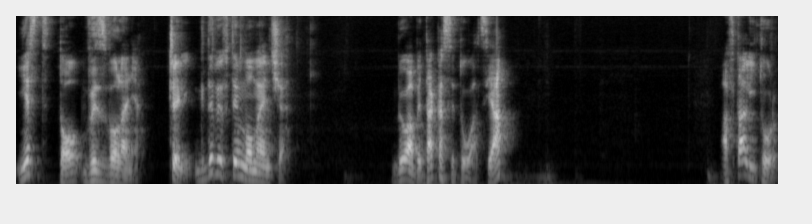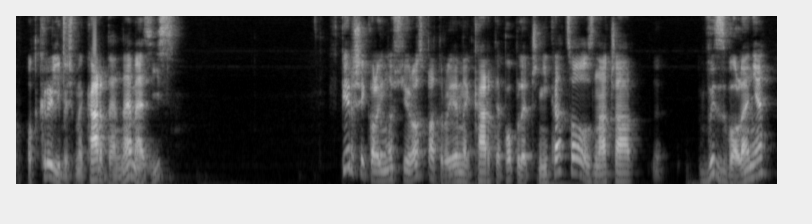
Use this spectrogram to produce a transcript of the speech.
jest to wyzwolenie. Czyli gdyby w tym momencie byłaby taka sytuacja, a w talii tur odkrylibyśmy kartę Nemesis, w pierwszej kolejności rozpatrujemy kartę poplecznika, co oznacza wyzwolenie,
